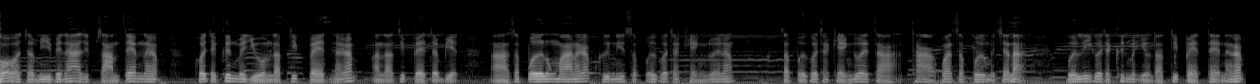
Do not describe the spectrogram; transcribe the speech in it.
ก็จะมีเป็น 53 แต้มนะครับ ก็จะขึ้นไปอยู่อันดับที่ 8 นะครับ อันดับที่ 8 จะเบียดอ่าสเปอร์ลงมานะครับ คืนนี้สเปอร์ก็จะแข่งด้วยนะ สเปอร์ก็จะแข่งด้วยแต่ถ้าหากว่าสเปอร์ไม่ชนะ เบอร์ลี่ก็จะขึ้นมาอยู่อันดับที่ 8 แทนนะครับ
